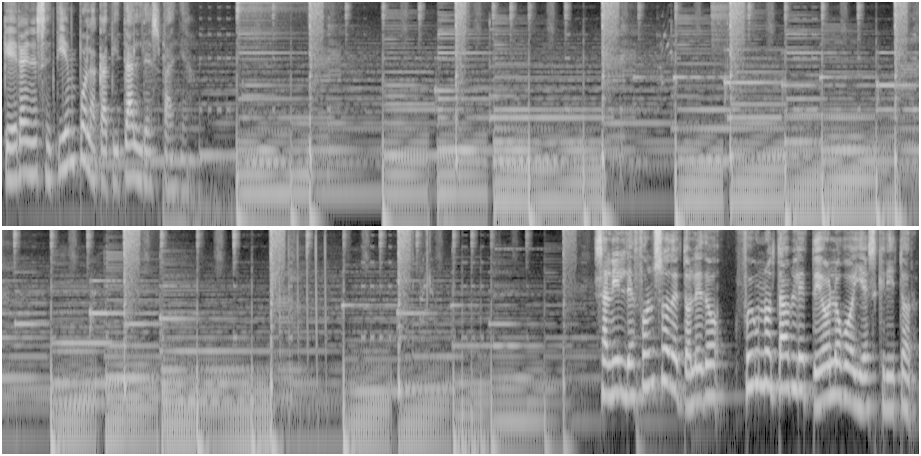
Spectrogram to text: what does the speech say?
que era en ese tiempo la capital de España. San Ildefonso de Toledo fue un notable teólogo y escritor.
